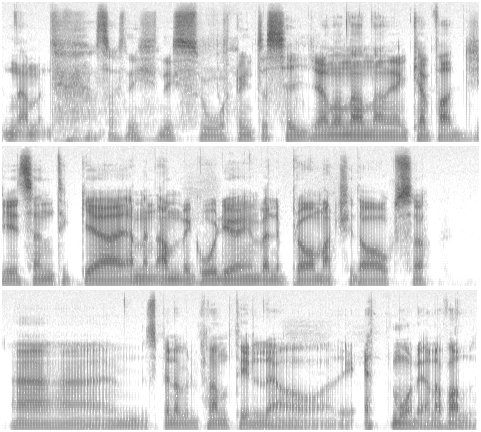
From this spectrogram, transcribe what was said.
nej, men, alltså, det, det är svårt att inte säga någon annan än Kapadji. Sen tycker jag, ja, men Anvegård gör ju en väldigt bra match idag också. Eh, spelar väl fram till är ett mål i alla fall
